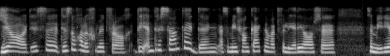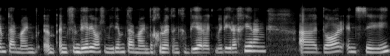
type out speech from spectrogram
Ja, dis 'n dis nogal 'n groot vraag. Die interessante ding as 'n mens gaan kyk na wat verlede jaar se se mediumtermyn in verlede jaar se mediumtermyn begroting gebeur het, moet die regering uh daarin sê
